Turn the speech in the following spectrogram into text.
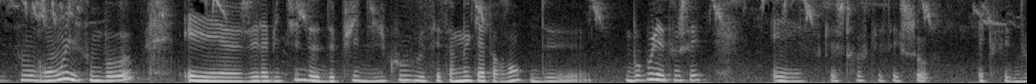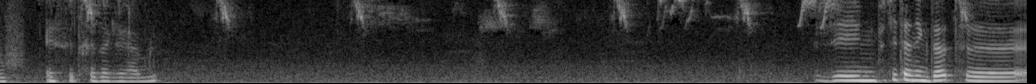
Ils sont ronds, ils sont beaux. Et euh, j'ai l'habitude, depuis du coup ces fameux 14 ans, de beaucoup les toucher. Et ce que je trouve que c'est chaud et que c'est doux et c'est très agréable. J'ai une petite anecdote euh,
